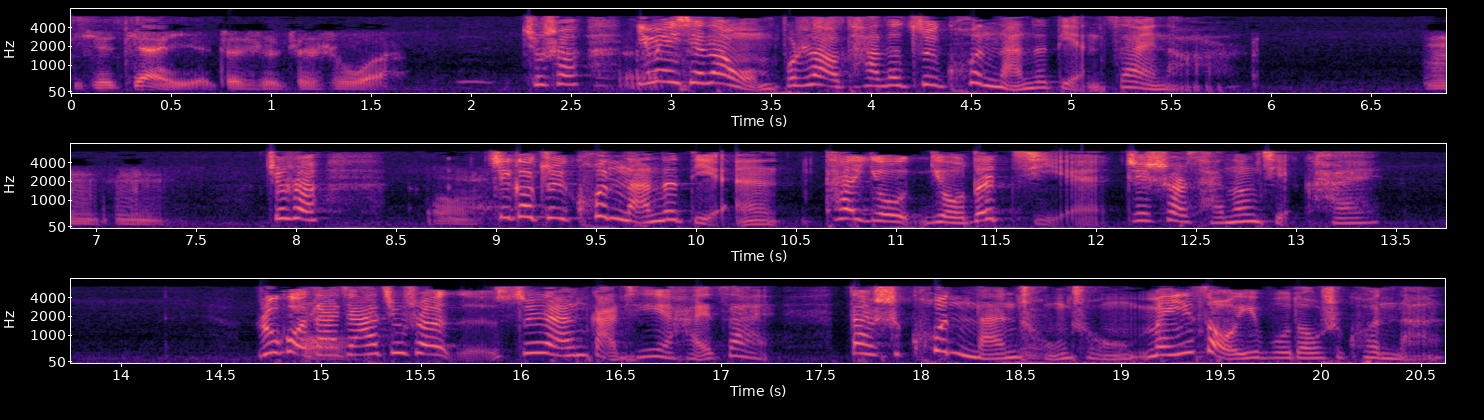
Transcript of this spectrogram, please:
一些建议？这是这是我。就说，因为现在我们不知道他的最困难的点在哪儿。嗯嗯。就是，哦。这个最困难的点，他有有的解，这事儿才能解开。如果大家就说，虽然感情也还在，但是困难重重，每走一步都是困难，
